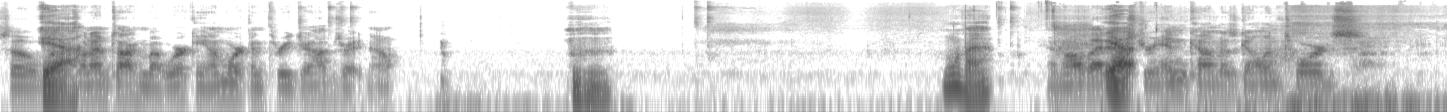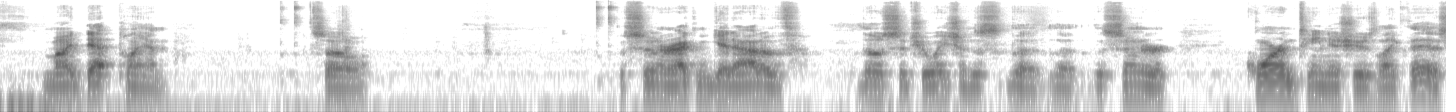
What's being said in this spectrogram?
So yeah. when, when I'm talking about working, I'm working three jobs right now. Mm-hmm. Okay. And all that yeah. extra income is going towards my debt plan. So the sooner I can get out of those situations, the, the, the sooner quarantine issues like this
